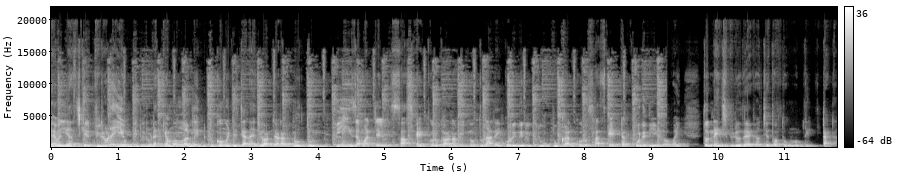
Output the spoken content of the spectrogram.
ফ্যামিলি আজকের ভিডিওটা এই অব্দি ভিডিওটা কেমন লাগল একটু কমেন্টে জানাই দিও। আর যারা নতুন প্লিজ আমার চ্যানেলটি সাবস্ক্রাইব করো, কারণ আমি নতুন আর এই গরিবের একটু উপকার করো। সাবস্ক্রাইবটা করে দিয়ে দাও ভাই। তো নেক্সট ভিডিও দেখা হচ্ছে, ততক্ষণ অব্দি টাটা।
